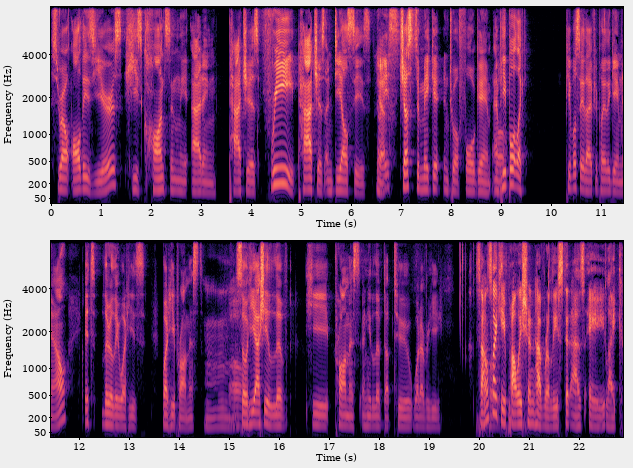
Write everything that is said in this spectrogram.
throughout all these years, he's constantly adding patches, free patches, and DLCs yeah Nice. just to make it into a full game. And Whoa. people like people say that if you play the game now, it's literally what he's what he promised. Mm. Oh. So he actually lived he promised and he lived up to whatever he Sounds like he probably shouldn't have released it as a like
